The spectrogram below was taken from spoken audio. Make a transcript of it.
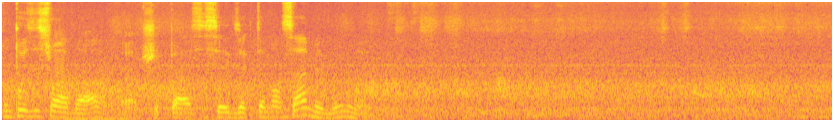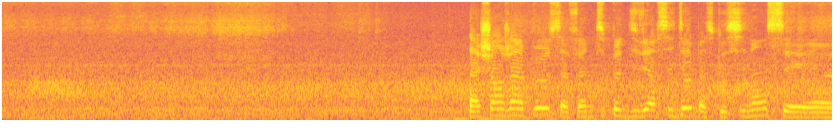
composition à moi. je sais pas si c'est exactement ça, mais bon. Ça change un peu, ça fait un petit peu de diversité parce que sinon c'est euh,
